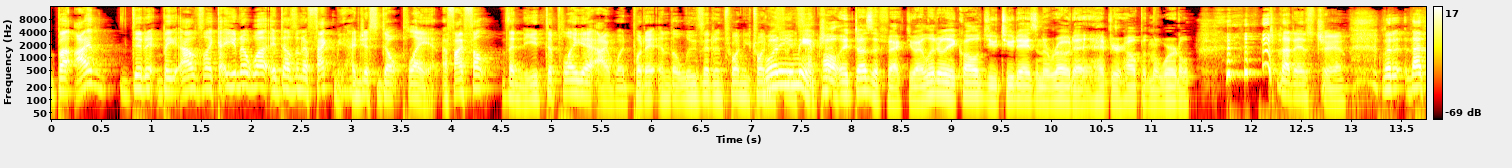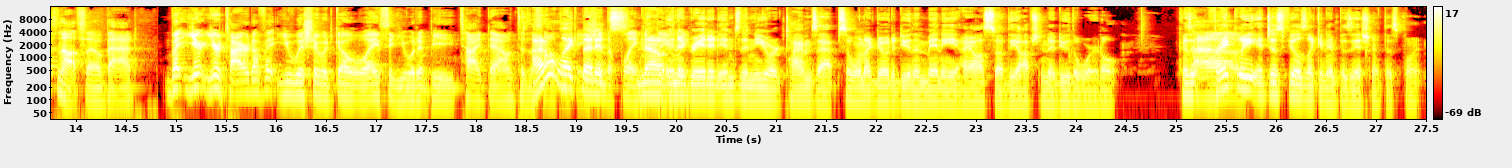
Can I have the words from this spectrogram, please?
But I didn't. Be, I was like, you know what? It doesn't affect me. I just don't play it. If I felt the need to play it, I would put it in the lose it in 2020. What do you mean, section. Paul? It does affect you. I literally called you two days in a row to have your help in the Wordle. that is true, but that's not so bad. But you're you're tired of it. You wish it would go away, so you wouldn't be tied down to the. I don't like that it's playing it now integrated into the New York Times app. So when I go to do the mini, I also have the option to do the Wordle. Because Oh. frankly, it just feels like an imposition at this point.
